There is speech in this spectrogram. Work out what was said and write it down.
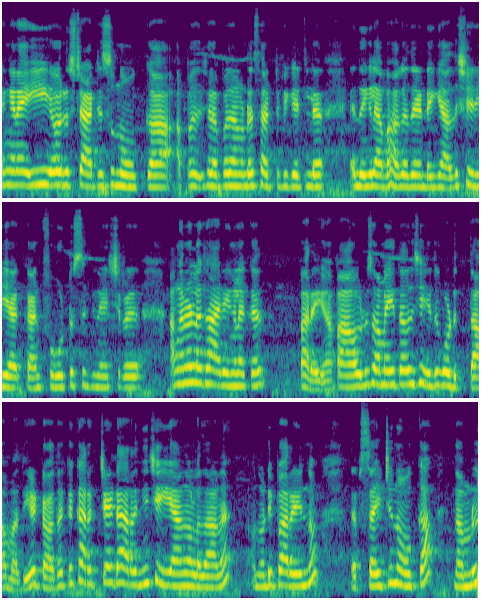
അങ്ങനെ ഈ ഒരു സ്റ്റാറ്റസ് നോക്കുക. അപ്പോൾ ചിലപ്പോൾ നമ്മുടെ സർട്ടിഫിക്കറ്റിൽ എന്തെങ്കിലും അപാകത ഉണ്ടെങ്കിൽ അത് ശരിയാക്കാൻ ഫോട്ടോ സിഗ്നേച്ചർ അങ്ങനെയുള്ള കാര്യങ്ങളൊക്കെ പറയും. അപ്പോൾ ആ ഒരു സമയത്ത് അത് ചെയ്ത് കൊടുത്താൽ മതി കേട്ടോ. അതൊക്കെ കറക്റ്റായിട്ട് അറിഞ്ഞ് ചെയ്യാന്നുള്ളതാണ്. ഒന്നുകൂടി പറയുന്നു. വെബ്സൈറ്റ് നോക്കുക നമ്മൾ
